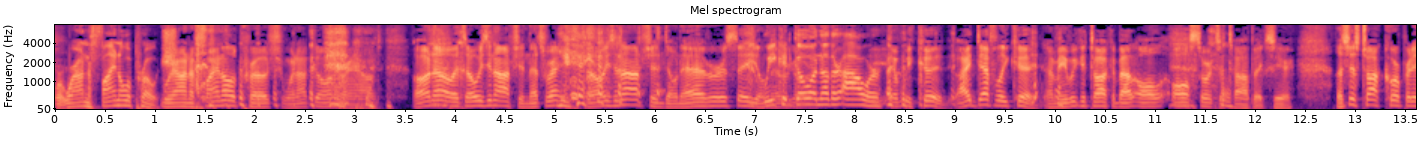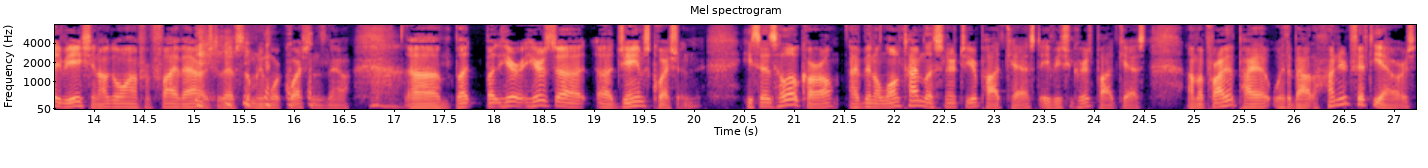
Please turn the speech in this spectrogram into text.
We're, we're on a final approach. We're on a final approach. We're not going around. Oh no, it's always an option. That's right. It's always an option. Don't ever say you'll. We could go, go another hour. Yeah, we could. I definitely could. I mean, we could talk about all all sorts of topics here. Let's just talk corporate aviation. I'll go on for five hours because I have so many more questions now. Uh, but but here here's uh, uh, James' question. He says, "Hello, Carl. I've been a long time listener to your podcast, Aviation Careers Podcast. I'm a private pilot with about 150 hours,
